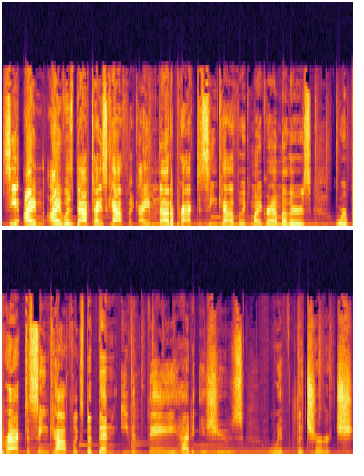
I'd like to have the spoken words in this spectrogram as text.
See, I'm I was baptized Catholic. I am not a practicing Catholic. My grandmothers were practicing Catholics, but then even they had issues with the church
